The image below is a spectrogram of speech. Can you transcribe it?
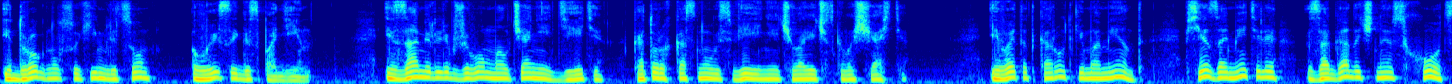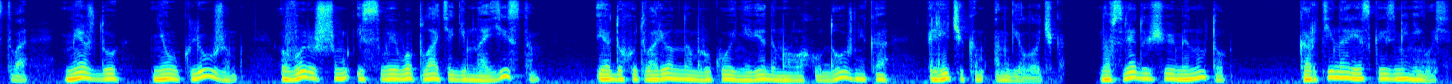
И дрогнул сухим лицом лысый господин. И замерли в живом молчании дети, которых коснулось веяние человеческого счастья – и в этот короткий момент все заметили загадочное сходство между неуклюжим, выросшим из своего платья гимназистом и одухотворенным рукой неведомого художника личиком ангелочка. Но в следующую минуту картина резко изменилась.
